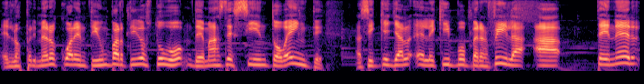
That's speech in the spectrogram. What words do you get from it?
en los primeros 41 partidos tuvo de más de 120. Así que ya el equipo perfila a tener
